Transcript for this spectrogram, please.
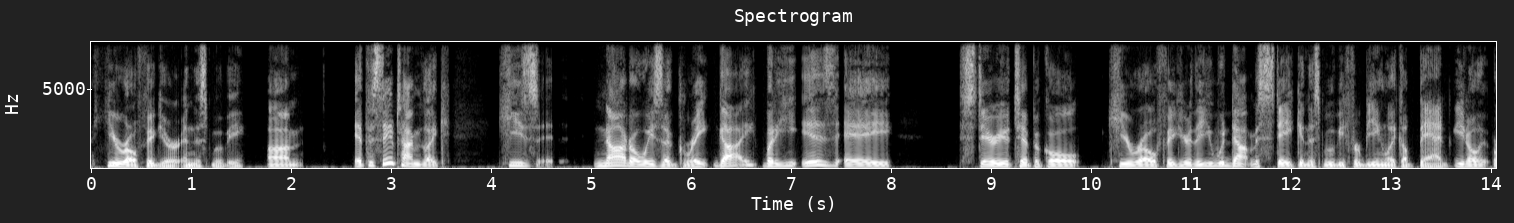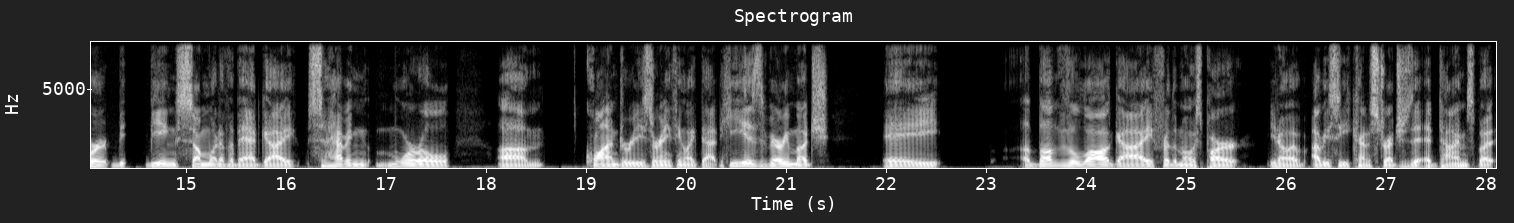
hero figure in this movie. Um, at the same time, like he's not always a great guy, but he is a stereotypical hero figure that you would not mistake in this movie for being like a bad, you know, or be, being somewhat of a bad guy, having moral um, quandaries or anything like that. He is very much a above the law guy for the most part. You know, obviously he kind of stretches it at times, but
